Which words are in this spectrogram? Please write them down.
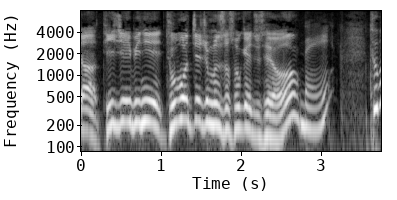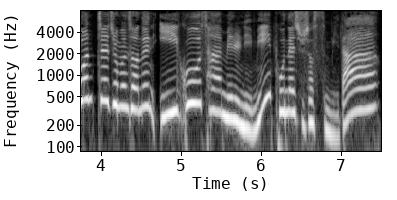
자, DJ 빈이 두 번째 주문서 소개해 주세요. 네. 두 번째 주문서는 2931님이 보내주셨습니다.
